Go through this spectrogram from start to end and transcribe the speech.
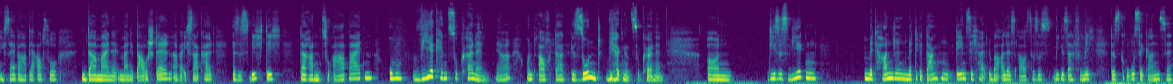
Ich selber habe ja auch so da meine, meine Baustellen, aber ich sage halt, es ist wichtig, daran zu arbeiten, um wirken zu können, ja, und auch da gesund wirken zu können. Und dieses Wirken mit Handeln, mit Gedanken dehnt sich halt über alles aus. Das ist, wie gesagt, für mich das große Ganze,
